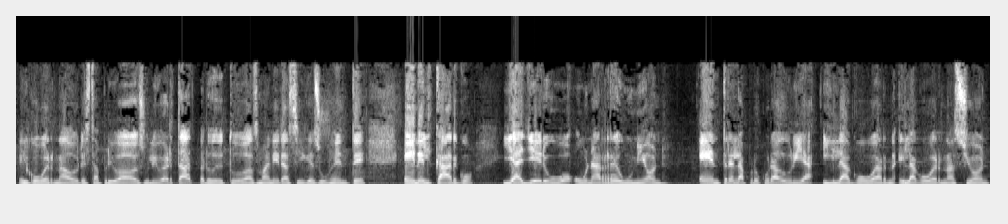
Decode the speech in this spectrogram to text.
el gobernador está privado de su libertad, pero de todas maneras sigue su gente en el cargo. Y ayer hubo una reunión entre la Procuraduría y la, Gobernación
